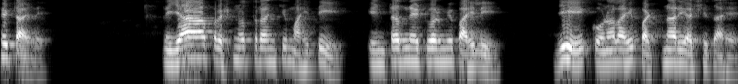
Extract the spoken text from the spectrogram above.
फेटाळले. आणि या प्रश्नोत्तरांची माहिती इंटरनेटवर मी पाहिली जी कोणालाही पटणारी अशीच आहे.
